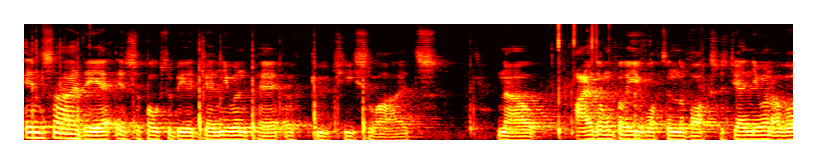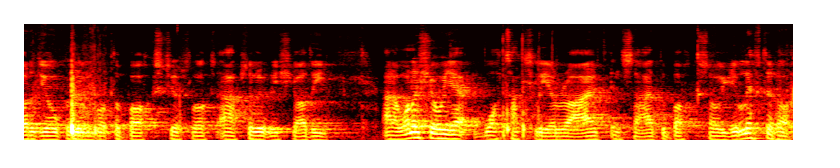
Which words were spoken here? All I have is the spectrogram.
Inside here is supposed to be a genuine pair of Gucci slides. Now, I don't believe what's in the box is genuine. I've already opened them, but the box just looks absolutely shoddy. And I want to show you what's actually arrived inside the box. So you lift it up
